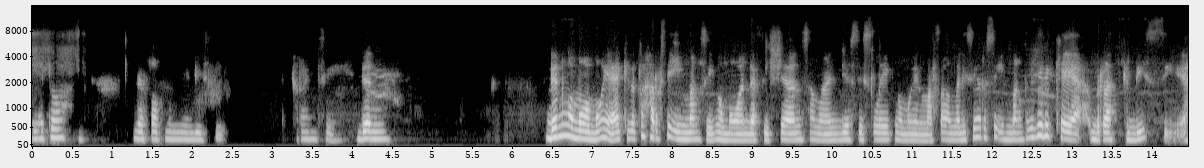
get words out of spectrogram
Itu developmentnya DC keren sih. Dan dan ngomong-ngomong ya kita tuh harusnya imbang sih ngomong Vision sama Justice League ngomongin Marvel. Sama DC harusnya imbang tapi jadi kayak berat ke DC ya.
